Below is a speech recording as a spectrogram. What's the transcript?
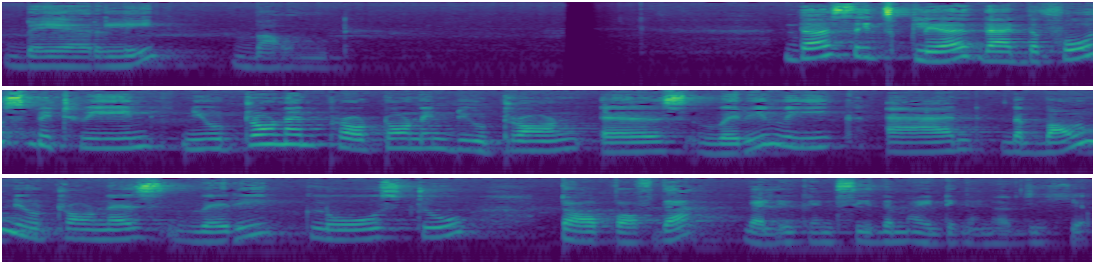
barely bound. Thus, it's clear that the force between neutron and proton in deuteron is very weak and the bound neutron is very close to top of the well you can see the binding energy here.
